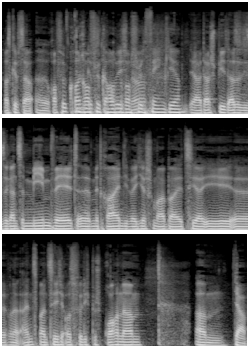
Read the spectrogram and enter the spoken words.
was gibt's da? Äh, Roffelcon, Roffelcon ich, Roffelthing, ne? ja. Ja, da spielt also diese ganze Meme-Welt äh, mit rein, die wir hier schon mal bei CAE äh, 121 ausführlich besprochen haben. Ähm, ja,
